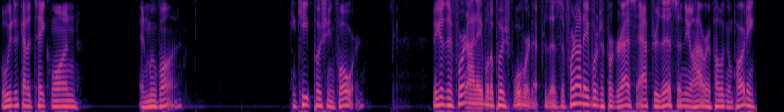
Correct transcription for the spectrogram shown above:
But we just got to take one and move on and keep pushing forward. Because if we're not able to push forward after this, if we're not able to progress after this in the Ohio Republican Party,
